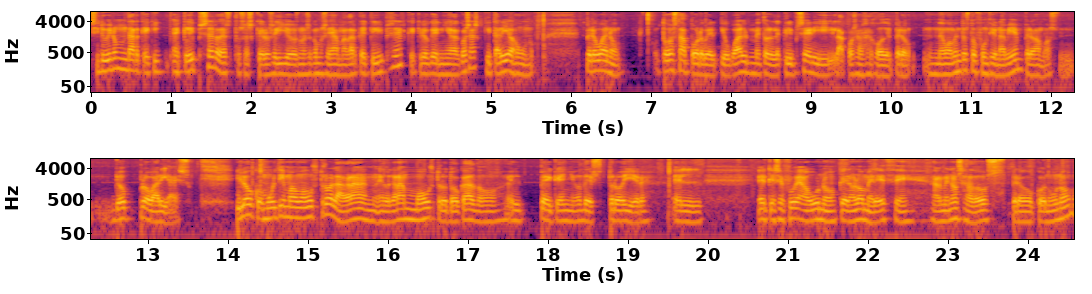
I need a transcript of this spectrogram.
Si tuviera un Dark Eclipser de estos asquerosillos, no sé cómo se llama, Dark Eclipser, que creo que niega cosas, quitaría uno. Pero bueno, todo está por ver, que igual meto el Eclipser y la cosa se jode, pero de momento esto funciona bien, pero vamos, yo probaría eso. Y luego como último monstruo, la gran, el gran monstruo tocado, el pequeño Destroyer, el, el que se fue a uno, que no lo merece, al menos a dos, pero con uno,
